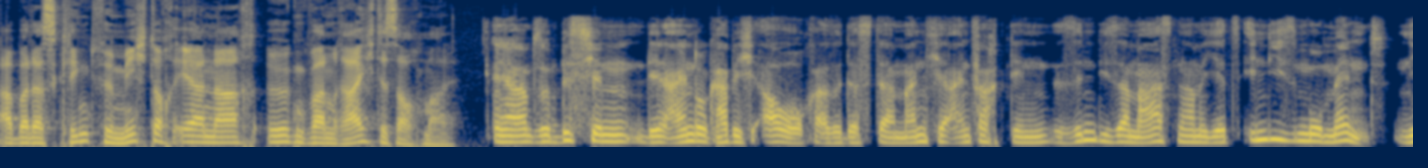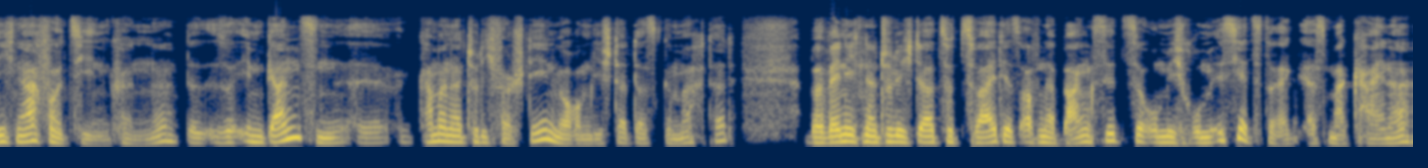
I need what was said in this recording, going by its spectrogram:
aber das klingt für mich doch eher nach, irgendwann reicht es auch mal. Ja, so ein bisschen den Eindruck habe ich auch. Also, dass da manche einfach den Sinn dieser Maßnahme jetzt in diesem Moment nicht nachvollziehen können. Ne? Das, also im Ganzen äh, kann man natürlich verstehen, warum die Stadt das gemacht hat. Aber wenn ich natürlich da zu zweit jetzt auf einer Bank sitze, um mich rum ist jetzt direkt erstmal keiner,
